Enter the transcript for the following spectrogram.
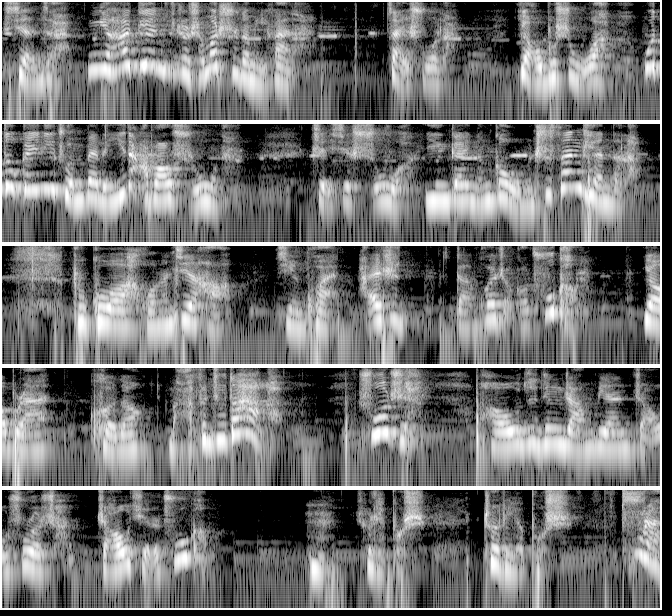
现在你还惦记着什么吃的米饭啊？再说了，要不是我，我都给你准备了一大包食物呢。这些食物应该能够我们吃三天的了。不过我们见好尽快，还是赶快找个出口，要不然可能麻烦就大了。说着，猴子警长便找出了找起了出口。嗯，这里不是，这里也不是。突然，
